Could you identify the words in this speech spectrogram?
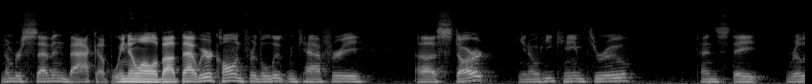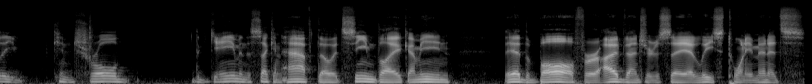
number seven backup. We know all about that. We were calling for the Luke McCaffrey uh, start. You know, he came through. Penn State really controlled the game in the second half, though it seemed like. I mean, they had the ball for I'd venture to say at least 20 minutes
